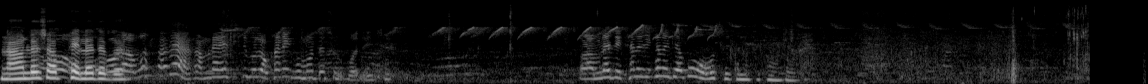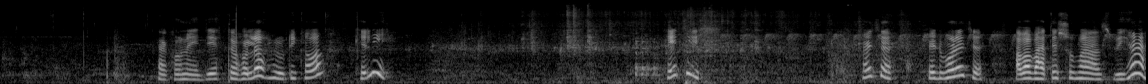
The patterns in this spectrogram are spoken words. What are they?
না হলে সব ফেলে দেবে। অবস্থা দেখ আমরা এসেছি বলে ওখানে ঘুমোতে শুরু করে দিয়েছে। আমরা যেখানে যেখানে যাব ও সেখানে সেখানে যাবে। এখন এই যে একটা হলো রুটি খাওয়া খেলি? খেয়েছিস? হয়েছে? পেট ভরেছে? আবার ভাতের সময় আসবি হ্যাঁ?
